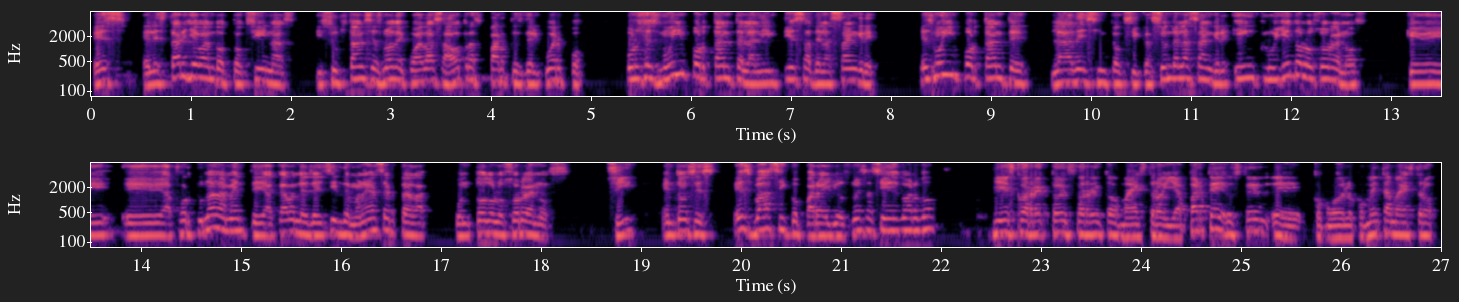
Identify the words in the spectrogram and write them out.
Es el estar llevando toxinas y sustancias no adecuadas a otras partes del cuerpo. Por eso es muy importante la limpieza de la sangre. Es muy importante la desintoxicación de la sangre, incluyendo los órganos que eh, afortunadamente acaban de decir de manera acertada con todos los órganos. ¿Sí? Entonces, es básico para ellos. ¿No es así, Eduardo? Y es correcto, es correcto, maestro. Y aparte, usted, eh, como lo comenta, maestro,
